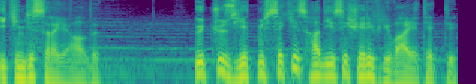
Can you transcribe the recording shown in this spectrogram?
ikinci sırayı aldı. 378 hadisi şerif rivayet etti.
